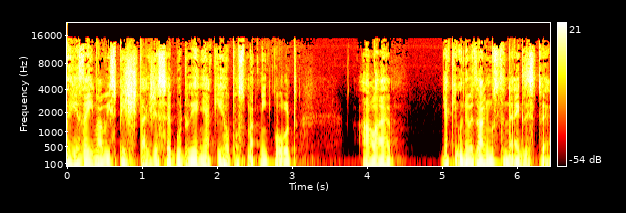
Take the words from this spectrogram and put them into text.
je zajímavý spíš tak, že se buduje nějakýho posmrtný kult, ale nějaký univerzální muster neexistuje.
